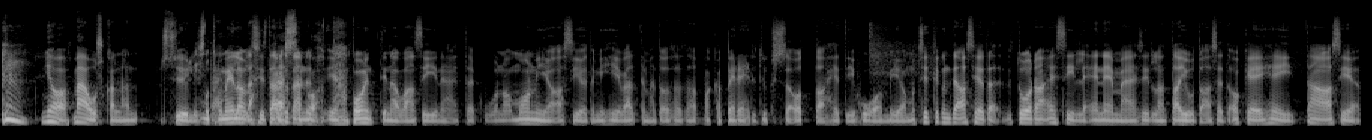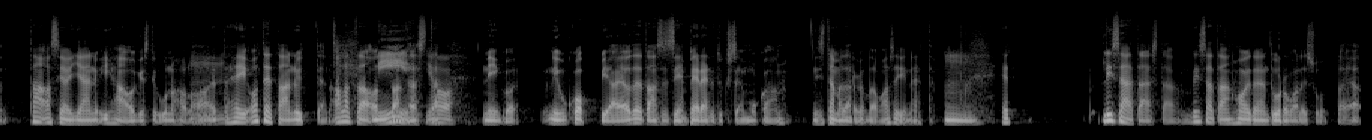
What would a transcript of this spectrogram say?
joo, mä uskallan syyllistää Mutta meillä on, siis tarkoitan nyt kohtaa. ihan pointtina vaan siinä, että kun on monia asioita, mihin ei välttämättä osata vaikka perehdytyksessä ottaa heti huomioon, mutta sitten kun niitä asioita tuodaan esille enemmän ja silloin tajutaan se, että okei, hei, tämä asia, tämä asia on jäänyt ihan oikeasti unholaan, mm. että hei, otetaan nytten, aletaan ottaa niin, tästä niin kuin, niin kuin koppia ja otetaan se siihen perehdytykseen mukaan. Niin sitä mä tarkoitan vaan siinä, että mm. et lisätään sitä, lisätään hoitajan turvallisuutta ja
